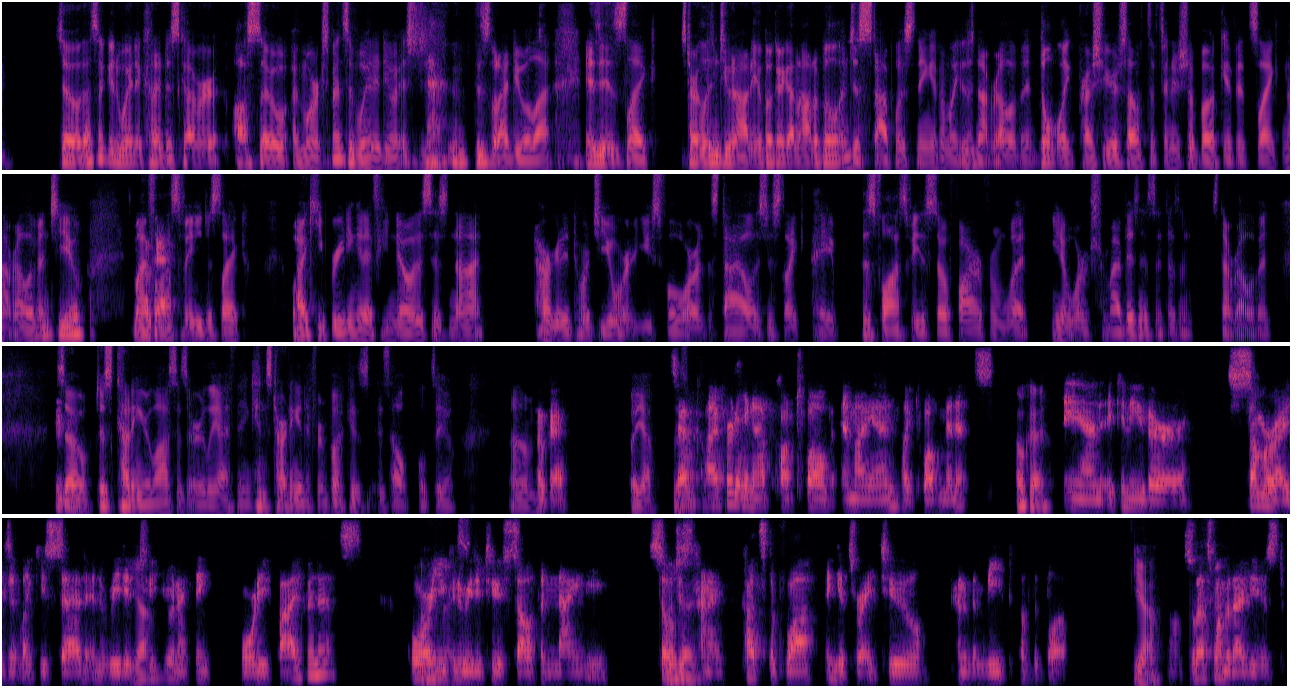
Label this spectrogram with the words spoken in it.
So that's a good way to kind of discover. Also, a more expensive way to do it is just, this is what I do a lot. It is like start listening to an audiobook. I got an Audible and just stop listening if I'm like, this is not relevant. Don't like pressure yourself to finish a book if it's like not relevant to you. My okay. philosophy, you just like, why keep reading it if you know this is not targeted towards you or useful or the style is just like, hey, this philosophy is so far from what, you know, works for my business. It doesn't, it's not relevant. Mm-hmm. So just cutting your losses early, I think, and starting a different book is is helpful too. Um, okay. But yeah. So I've, I've heard of an app called 12 MIN, like 12 minutes. Okay. And it can either summarize it, like you said, and read it yeah. to you in, I think, 45 minutes, or oh, you nice. can read it to yourself in 90. So okay. it just kind of cuts the fluff and gets right to kind of the meat of the book. Yeah. Um, so that's one that I've used.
